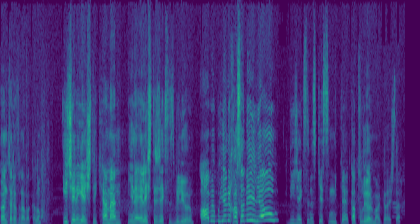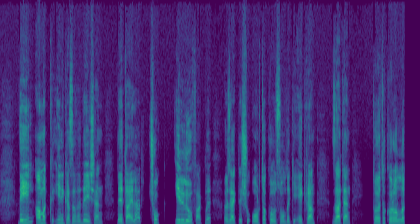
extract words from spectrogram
ön tarafına bakalım. İçeri geçtik. Hemen yine eleştireceksiniz biliyorum. Abi bu yeni kasa değil ya diyeceksiniz. Kesinlikle katılıyorum arkadaşlar. Değil ama yeni kasada değişen detaylar çok irili ufaklı. Özellikle şu orta konsoldaki ekran zaten Toyota Corolla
